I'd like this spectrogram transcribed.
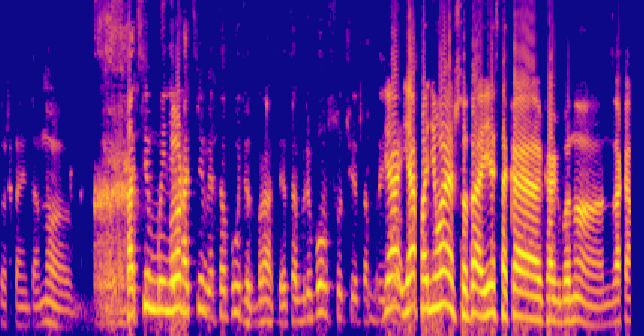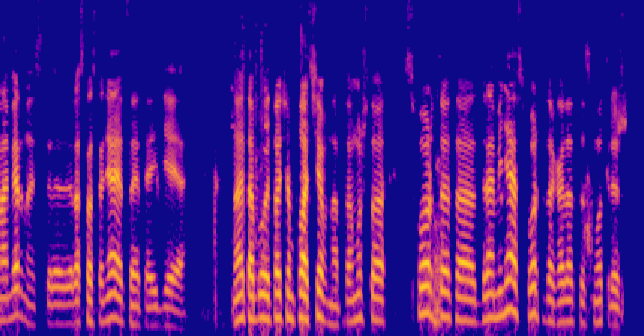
то, что они там, ну... Хотим мы, не Вот. хотим, это будет, брат. Это в любом случае это придет. Я, я понимаю, что да, есть такая, как бы, ну, закономерность, э, распространяется эта идея. Но это будет очень плачевно, потому что спорт это, для меня спорт это когда ты смотришь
